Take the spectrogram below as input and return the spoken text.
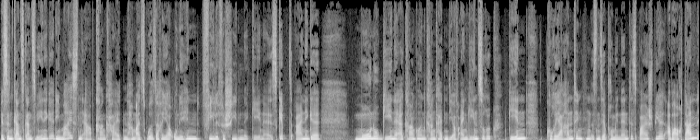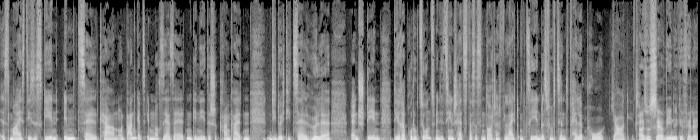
Es sind ganz, ganz wenige. Die meisten Erbkrankheiten haben als Ursache ja ohnehin viele verschiedene Gene. Es gibt einige monogene Erkrankungen, Krankheiten, die auf ein Gen zurückgehen. Korea Huntington ist ein sehr prominentes Beispiel, aber auch dann ist meist dieses Gen im Zellkern. Und dann gibt es eben noch sehr selten genetische Krankheiten, die durch die Zellhülle entstehen. Die Reproduktionsmedizin schätzt, dass es in Deutschland vielleicht um 10 bis 15 Fälle pro Jahr geht. Also sehr wenige Fälle.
